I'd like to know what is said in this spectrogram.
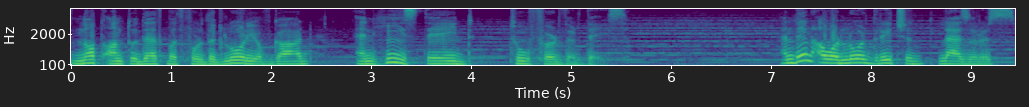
not unto death, but for the glory of God. And he stayed two further days. And then our Lord reached Lazarus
